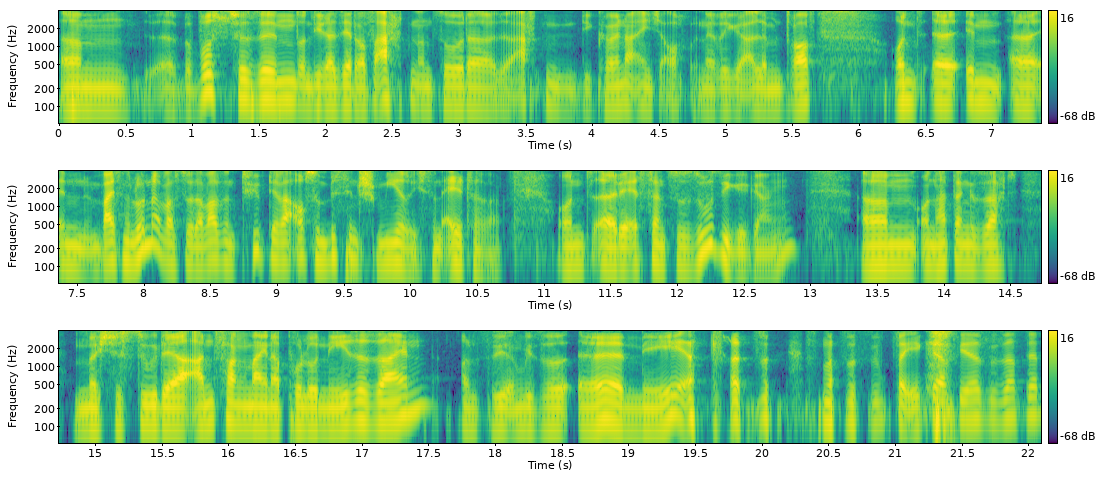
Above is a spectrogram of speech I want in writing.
ähm, äh, bewusst für sind und die da sehr drauf achten und so. Da, da achten die Kölner eigentlich auch in der Regel alle mit drauf. Und äh, im, äh, in Weißen Lunder warst du, da war so ein Typ, der war auch so ein bisschen schmierig, so ein älterer. Und äh, der ist dann zu Susi gegangen ähm, und hat dann gesagt, möchtest du der Anfang meiner Polonaise sein? Und sie irgendwie so, äh, nee. Das war so super ekelhaft, wie er das gesagt hat.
